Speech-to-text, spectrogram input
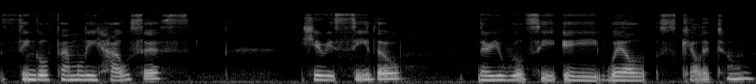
single family houses. Here is Cedo. There you will see a whale skeleton.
